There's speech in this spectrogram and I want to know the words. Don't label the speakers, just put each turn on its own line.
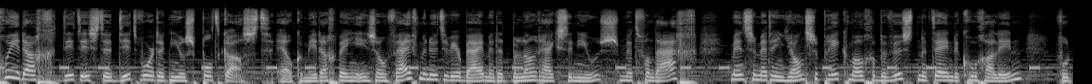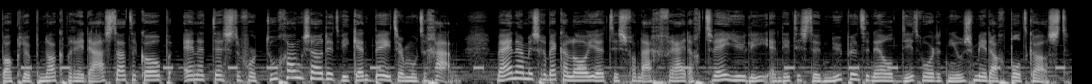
Goeiedag, dit is de Dit wordt het nieuws podcast. Elke middag ben je in zo'n vijf minuten weer bij met het belangrijkste nieuws. Met vandaag, mensen met een Janssen-prik mogen bewust meteen de kroeg al in. Voetbalclub NAC Breda staat te koop en het testen voor toegang zou dit weekend beter moeten gaan. Mijn naam is Rebecca Looyen, het is vandaag vrijdag 2 juli en dit is de Nu.nl Dit wordt het nieuws middagpodcast.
